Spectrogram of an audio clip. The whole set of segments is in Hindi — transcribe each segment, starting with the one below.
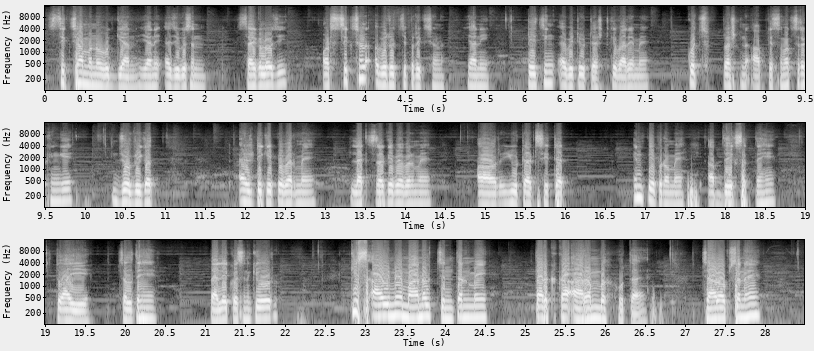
शिक्षा मनोविज्ञान यानी एजुकेशन साइकोलॉजी और शिक्षण अभिरुचि परीक्षण यानी टीचिंग एबिट्यूड टेस्ट के बारे में कुछ प्रश्न आपके समक्ष रखेंगे, जो विगत एलटी के पेपर में लेक्चरर के पेपर में और यू टेट सी टेट इन पेपरों में आप देख सकते हैं। तो आइए चलते हैं पहले क्वेश्चन की ओर। किस आयु में मानव चिंतन में तर्क का आरंभ होता है? चार ऑप्शन है,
